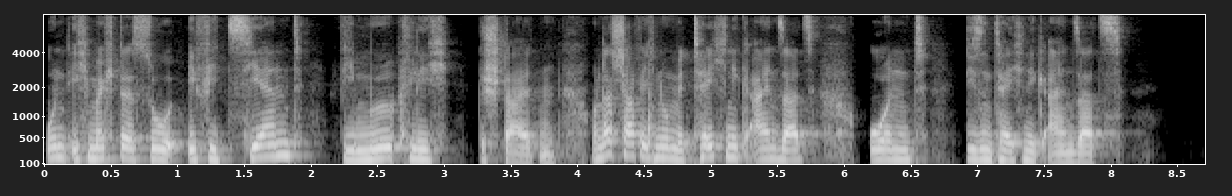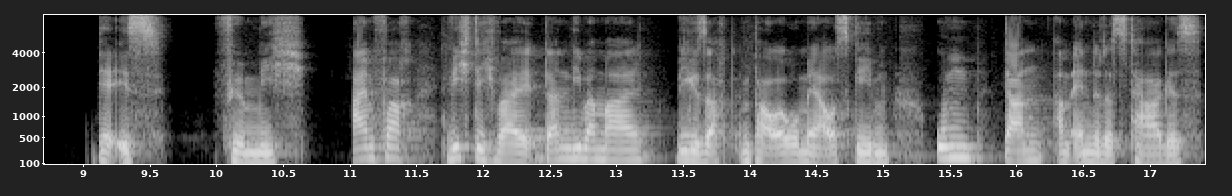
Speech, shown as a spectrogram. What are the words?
und ich möchte es so effizient wie möglich gestalten. Und das schaffe ich nur mit Technikeinsatz und diesen Technikeinsatz, der ist für mich einfach wichtig, weil dann lieber mal, wie gesagt, ein paar Euro mehr ausgeben, um dann am Ende des Tages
